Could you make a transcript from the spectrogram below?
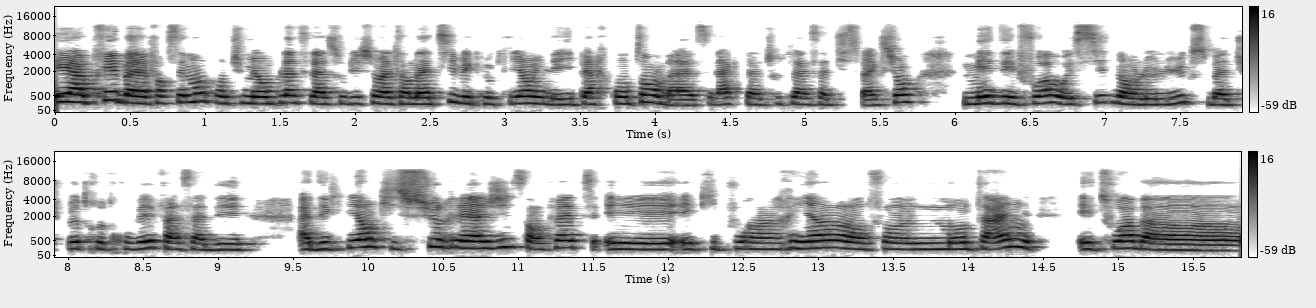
Et après, bah, forcément, quand tu mets en place la solution alternative et que le client il est hyper content, bah, c'est là que tu as toute la satisfaction. Mais des fois aussi, dans le luxe, bah, tu peux te retrouver face à des, à des clients qui surréagissent en fait et, et qui pour un rien en font une montagne. Et toi, ben,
